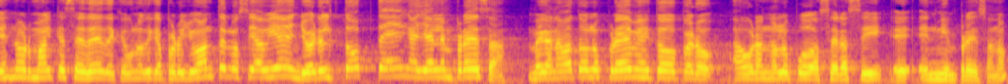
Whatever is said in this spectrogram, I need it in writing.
es normal que se dé de que uno diga, pero yo antes lo hacía bien, yo era el top ten allá en la empresa, me ganaba todos los premios y todo, pero ahora no lo puedo hacer así eh, en mi empresa, ¿no?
